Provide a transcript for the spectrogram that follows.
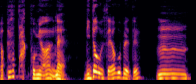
옆에서 딱 보면 네. 믿어오세요, 후배들? 음,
